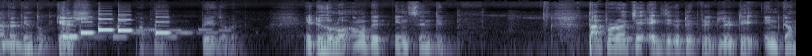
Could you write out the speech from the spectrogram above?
টাকা কিন্তু ক্যাশ আপনি পেয়ে যাবেন। এটি হলো আমাদের ইনসেন্টিভ তারপর রয়েছে এক্সিকিউটিভ রিটিলিটি ইনকাম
